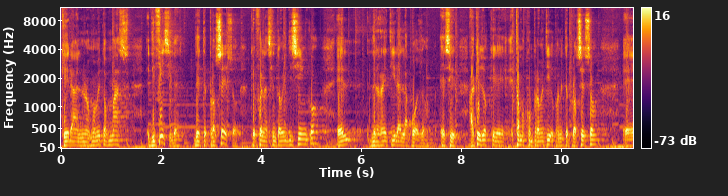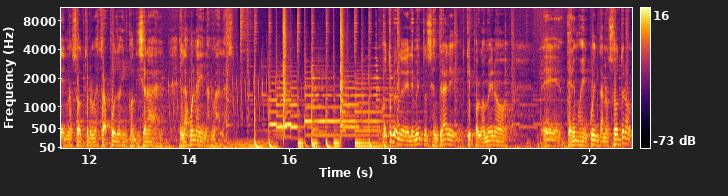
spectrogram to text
que era en los momentos más difíciles de este proceso, que fue en la 125, él retira el apoyo. Es decir, aquellos que estamos comprometidos con este proceso, eh, nosotros nuestro apoyo es incondicional, en las buenas y en las malas. Otro de los elementos centrales que por lo menos eh, tenemos en cuenta nosotros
